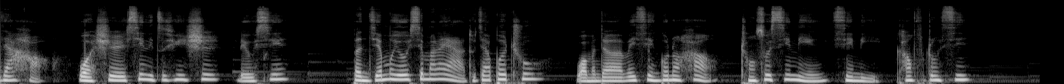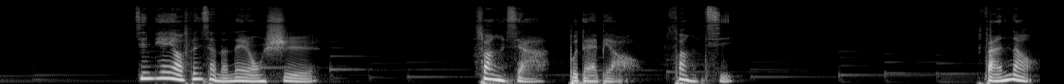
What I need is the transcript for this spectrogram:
家好，我是心理咨询师刘星。本节目由喜马拉雅独家播出。我们的微信公众号“重塑心灵心理康复中心”。今天要分享的内容是：放下不代表放弃。烦恼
